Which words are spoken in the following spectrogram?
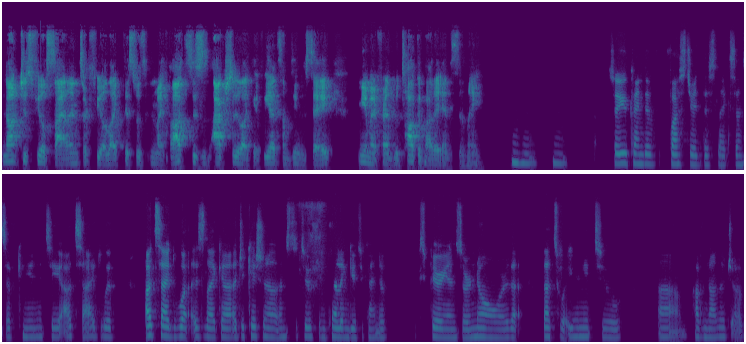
not just feel silence or feel like this was in my thoughts. This is actually like if we had something to say, me and my friends would talk about it instantly. Mm-hmm. mm-hmm. So you kind of fostered this like sense of community outside with outside what is like an educational institution telling you to kind of experience or know or that that's what you need to um, have knowledge of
